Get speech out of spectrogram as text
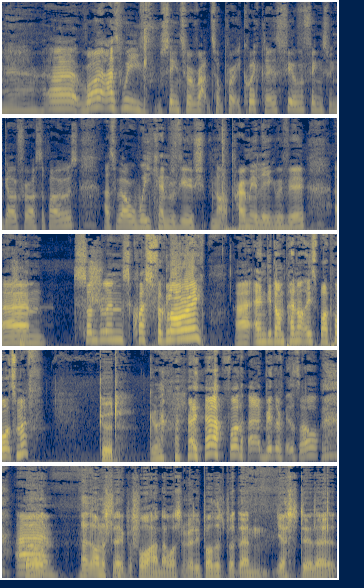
Yeah. Uh, right, as we've seemed to have wrapped up pretty quickly, there's a few other things we can go through, I suppose, as we are a weekend review, not a Premier League review. Um, Sunderland's quest for glory uh, ended on penalties by Portsmouth. Good. Good. yeah, I thought that'd be the result. Um, well, uh, honestly, beforehand, I wasn't really bothered, but then yesterday the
